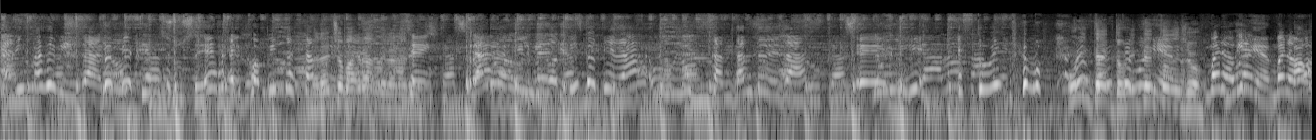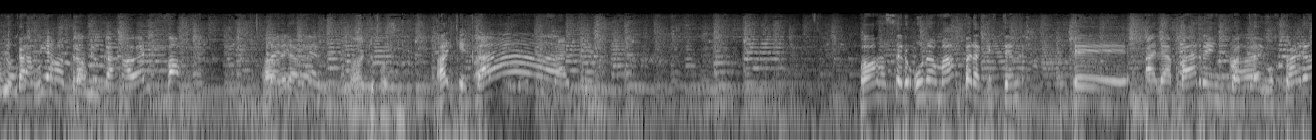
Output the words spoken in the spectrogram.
nariz más de villano. Es, el copito está Me la he muy hecho más bien. grande la nariz. Sí. Claro, el bigotito te da un look cantante de jazz. Eh, estuviste muy, Un intento, un intento de yo. Bueno, bien. bien. Bueno, Vamos, vos, Lucas, Lucas, bien. Vos, Lucas, a ver, vamos. A Dale, ver, a ver. Ah, qué fácil. Ay, qué fácil, Ah. qué fácil. Vamos a hacer uno más para que estén eh, a la par en cuanto ver. dibujaron.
